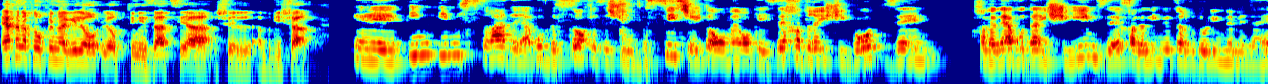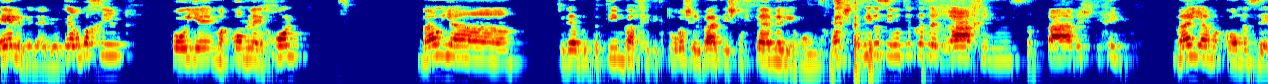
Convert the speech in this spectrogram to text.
איך אנחנו יכולים להגיע לאופטימיזציה של הפגישה? אה, אם, אם משרד היה בו בסוף איזשהו בסיס שהיית אומר אוקיי זה חדרי ישיבות, זה חללי עבודה אישיים, זה חללים יותר גדולים למנהל, למנהל יותר בכיר, פה יהיה מקום לאכול, מה הוא יהיה, אתה יודע בבתים בארכיטקטורה של בית יש את הפמילי רום, נכון? שתמיד עושים אותו כזה רך עם ספה ושטיחים, מה יהיה המקום הזה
